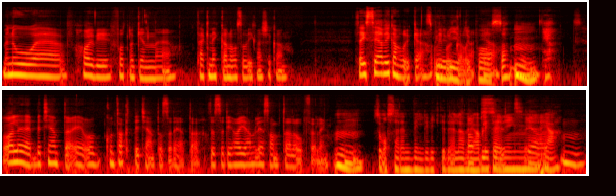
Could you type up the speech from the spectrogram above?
Men nå har vi fått noen teknikker nå som vi kanskje kan Så jeg ser vi kan bruke. Spille vi videre det. på Ja. også. Mm. Ja. Og alle betjenter er òg kontaktbetjenter, som det heter. Så- Så de har jevnlige samtaler og oppfølging. Mm. Som også er en veldig viktig del av rehabilitering. Absolutt, Ja. Ja. Mm.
